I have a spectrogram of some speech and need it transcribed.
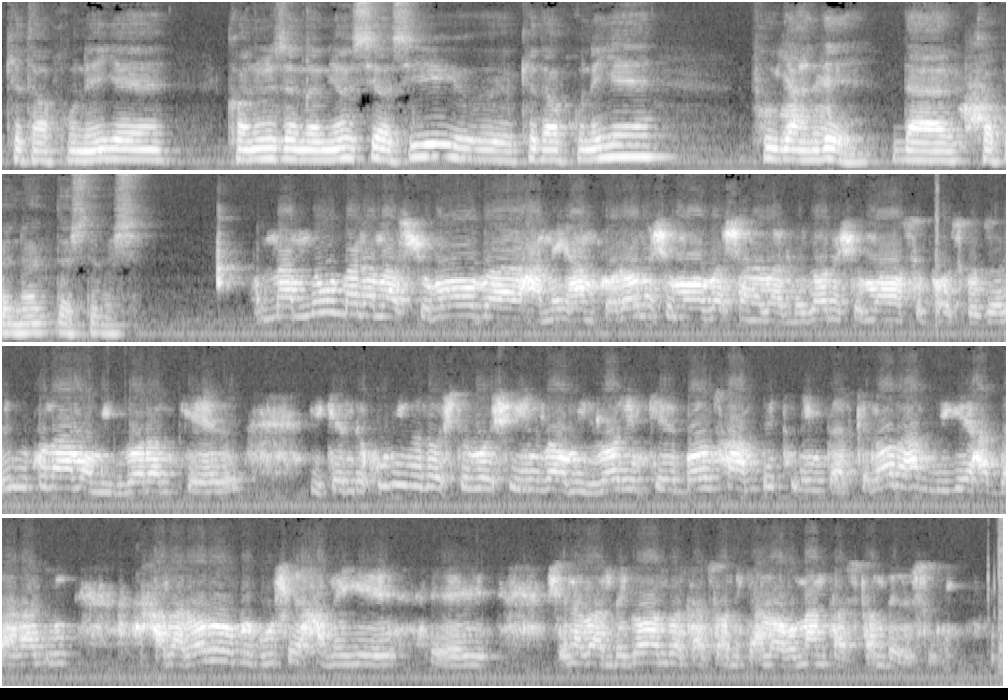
کتابخونه کانون زندانیان سیاسی کتابخونه پوینده در کوپنهاگ داشته باشه. ممنون. منم از شما و همه همکاران شما و شنوندگان شما سپاسگزاری می‌کنم. امیدوارم که ویکند خوبی رو داشته باشیم و امیدواریم که باز هم بتونیم در کنار هم دیگه حداقل این خبرها رو به گوش همه شنوندگان و کسانی که علاقمند هستن برسونیم.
